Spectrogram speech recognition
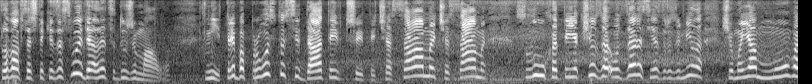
слова все ж таки засвоїти, але це дуже мало. Ні, треба просто сідати і вчити часами, часами слухати. Якщо за от зараз я зрозуміла, що моя мова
